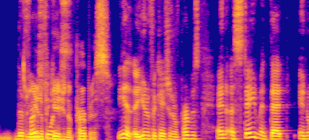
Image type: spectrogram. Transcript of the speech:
the A unification of purpose. Yeah, a unification of purpose and a statement that in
